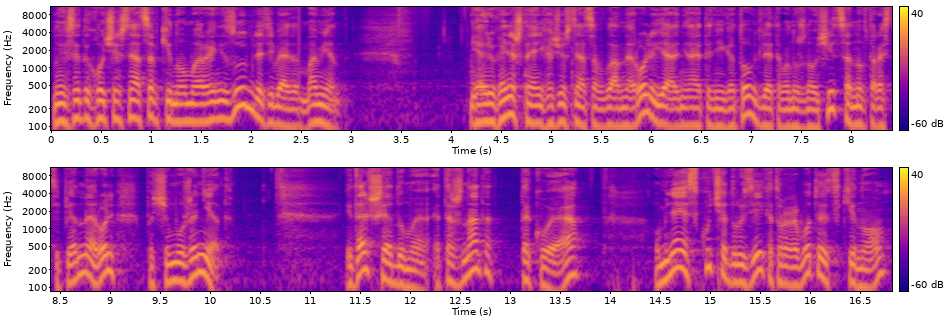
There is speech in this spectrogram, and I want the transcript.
ну если ты хочешь сняться в кино, мы организуем для тебя этот момент. Я говорю, конечно, я не хочу сняться в главной роли, я на это не готов, для этого нужно учиться, но второстепенная роль почему же нет? И дальше я думаю, это же надо такое, а? У меня есть куча друзей, которые работают в кино,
